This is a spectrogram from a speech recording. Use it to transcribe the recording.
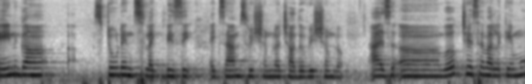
మెయిన్గా స్టూడెంట్స్ లైక్ బిజీ ఎగ్జామ్స్ విషయంలో చదువు విషయంలో. యాజ్ వర్క్ చేసే వాళ్ళకేమో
